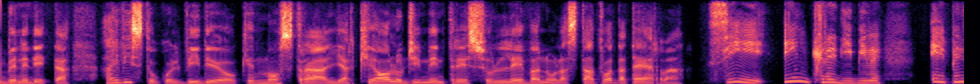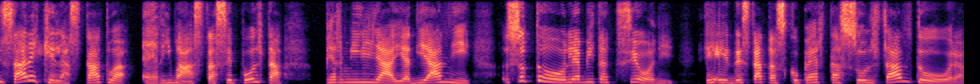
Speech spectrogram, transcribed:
Benedetta, hai visto quel video che mostra gli archeologi mentre sollevano la statua da terra? Sì, incredibile. E pensare che la statua è rimasta sepolta per migliaia di anni sotto le abitazioni ed è stata scoperta soltanto ora.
